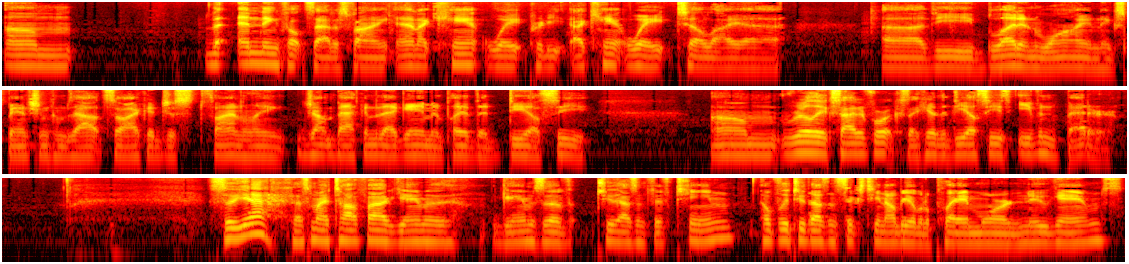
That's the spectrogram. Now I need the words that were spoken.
Um, the ending felt satisfying, and I can't wait. Pretty, I can't wait till I uh, uh, the Blood and Wine expansion comes out, so I could just finally jump back into that game and play the DLC. Um, really excited for it because I hear the DLC is even better. So yeah, that's my top five game of games of 2015. Hopefully, 2016 I'll be able to play more new games.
